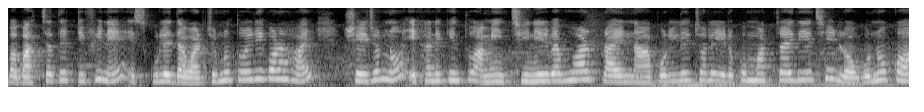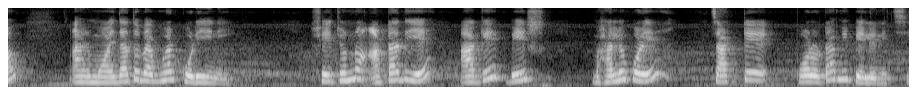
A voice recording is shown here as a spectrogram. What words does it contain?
বা বাচ্চাদের টিফিনে স্কুলে দেওয়ার জন্য তৈরি করা হয়। সেই জন্য এখানে কিন্তু আমি চিনির ব্যবহার প্রায় না বললেই চলে, এরকম মাত্রায় দিয়েছি। লবণও কম আর ময়দা তো ব্যবহার করিয়ে নিই সেই জন্য আটা দিয়ে আগে বেশ ভালো করে চারটে পরোটা আমি পেলে নিচ্ছি।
